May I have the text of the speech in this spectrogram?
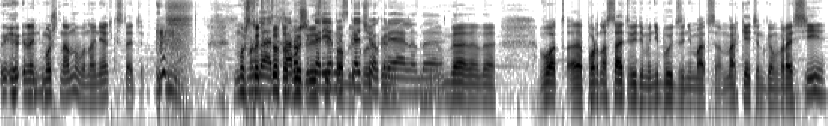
Мгм. Может, нам его нанять, кстати? Может, Ну хоть да, кто-то будет вести карьерный паблик скачок, ВК. реально, да. Да, да, да. Вот, э, порносайт, видимо, не будет заниматься маркетингом в России.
